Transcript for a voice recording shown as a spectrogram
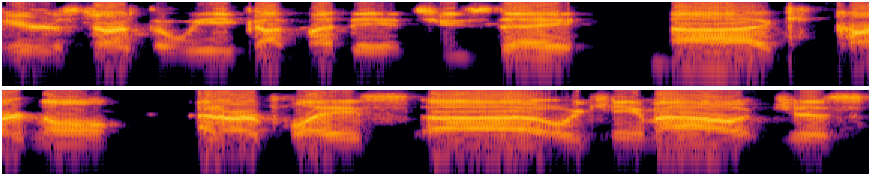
here to start the week on Monday and Tuesday. Cardinal at our place, we came out just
